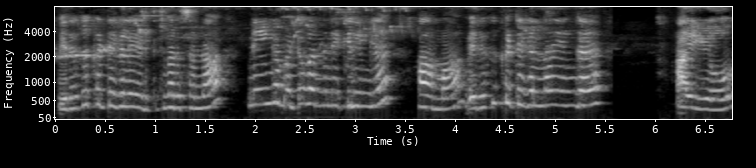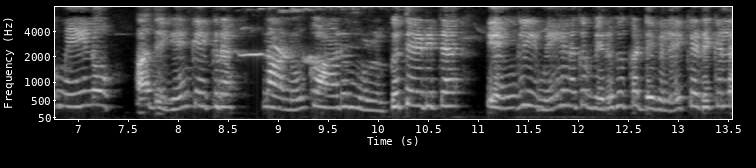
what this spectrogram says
விறகு கட்டைகளை எடுத்துட்டு வர சொன்னா நீங்க மட்டும் வந்து நிக்கிறீங்க? ஆமா விறகு கட்டைகள்லாம் எங்க? ஐயோ மீனு அதை ஏன் கேக்குற? நானும் காடு முழுக்க தேடிட்டேன். எங்கேயுமே எனக்கு விறகு கட்டைகளே கிடைக்கல.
